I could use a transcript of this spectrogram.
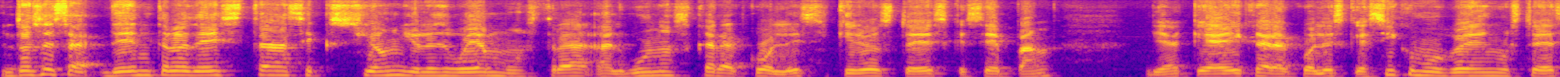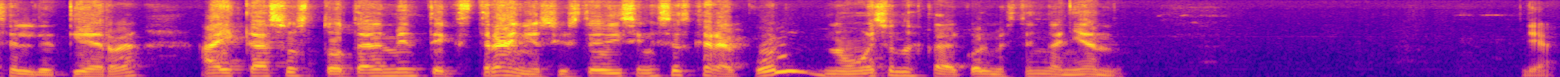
Entonces, dentro de esta sección yo les voy a mostrar algunos caracoles, si quiero ustedes que sepan ya que hay caracoles que así como ven ustedes el de tierra, hay casos totalmente extraños. Si ustedes dicen, ¿ese es caracol? No, eso no es caracol, me está engañando. Ya,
